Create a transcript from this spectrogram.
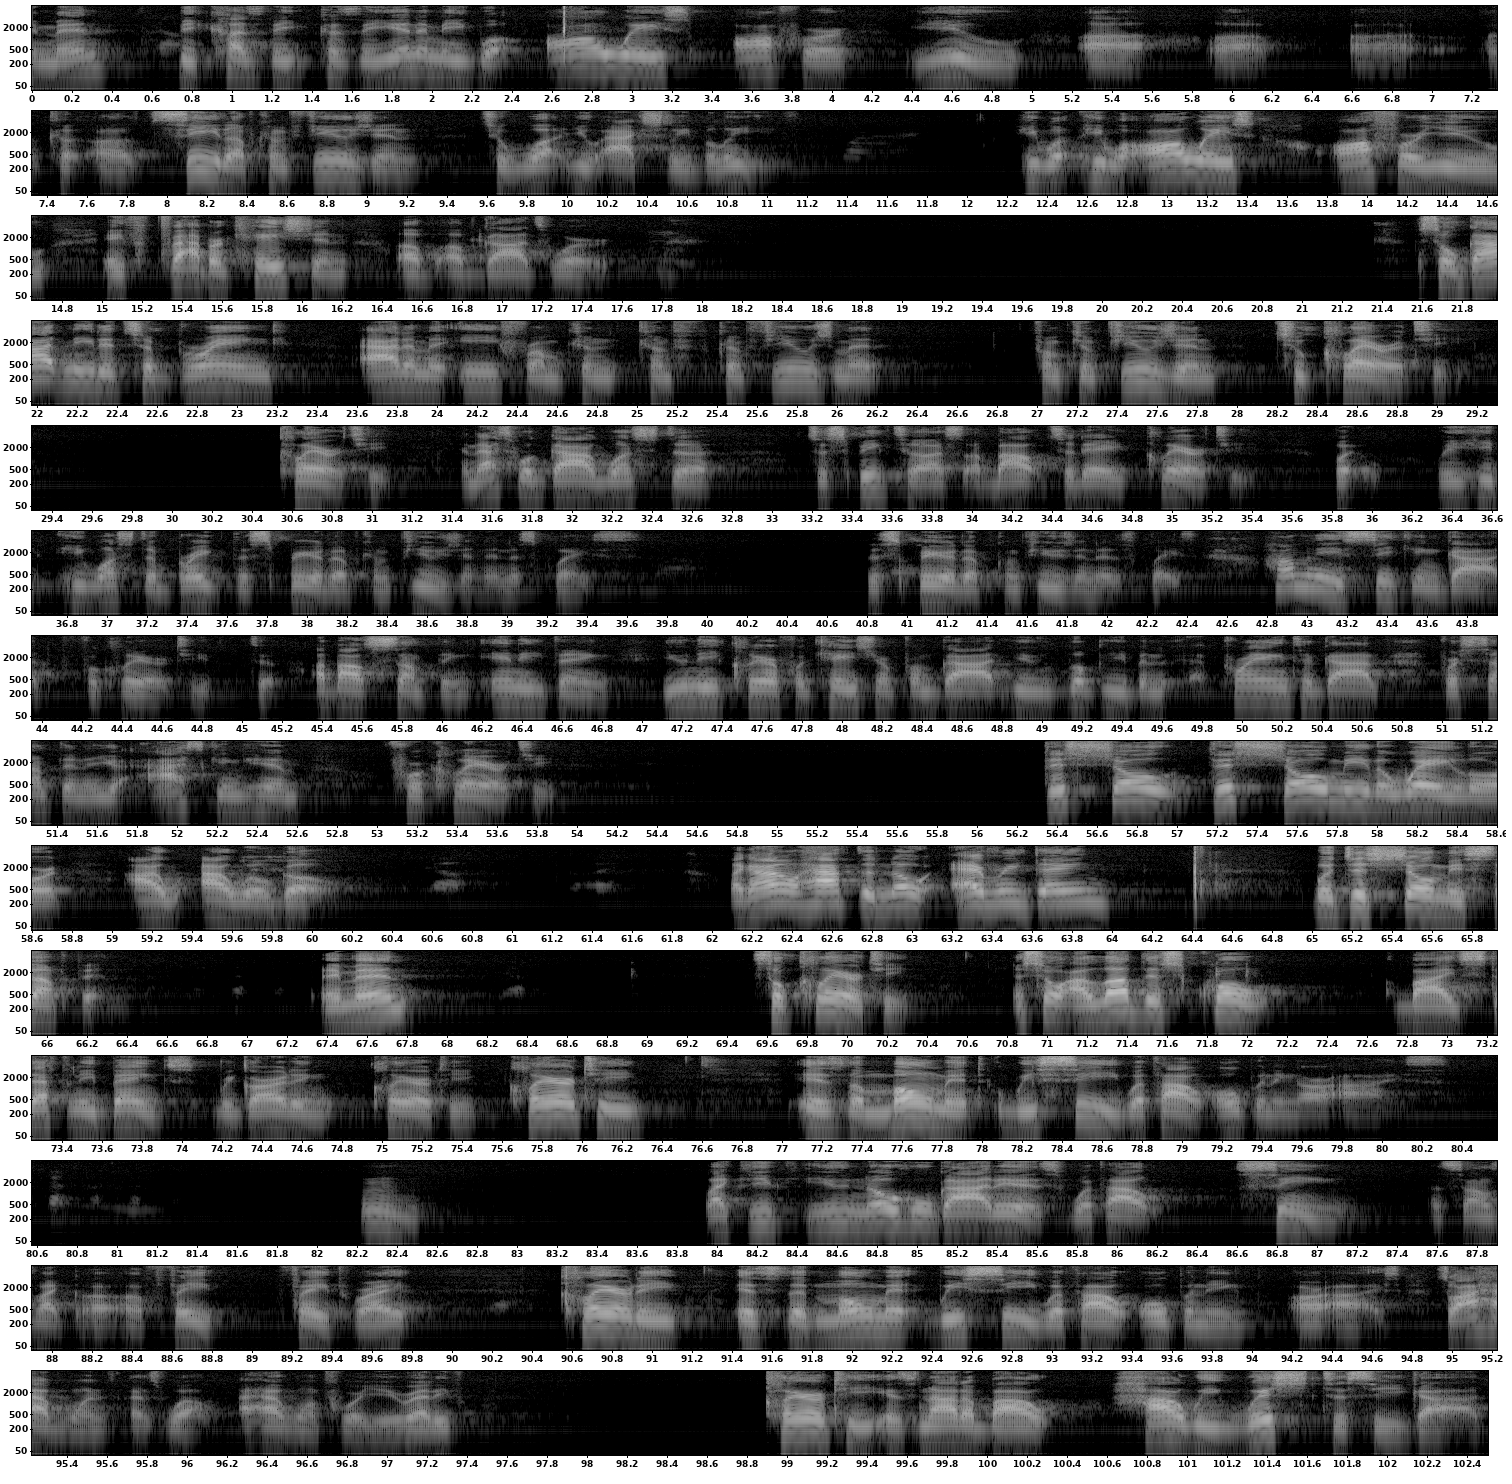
Amen. Because the because the enemy will always offer you uh, uh, uh, a, a seed of confusion to what you actually believe. He will he will always offer you a fabrication of, of God's word. So God needed to bring Adam and Eve from con- conf- confusion, from confusion to clarity. Clarity. And that's what God wants to, to speak to us about today clarity. But we, he, he wants to break the spirit of confusion in this place. The spirit of confusion in this place. How many is seeking God for clarity to, about something, anything, you need clarification from God. You look, you've been praying to God for something and you're asking Him for clarity. This show, this show me the way, Lord. I, I will go. Like I don't have to know everything, but just show me something. Amen? So, clarity. And so, I love this quote by Stephanie Banks regarding clarity. Clarity is the moment we see without opening our eyes. Mm. Like you, you know who God is without seeing. That sounds like a, a faith, faith, right? Clarity is the moment we see without opening our eyes. So I have one as well. I have one for you. You ready? Clarity is not about how we wish to see God.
